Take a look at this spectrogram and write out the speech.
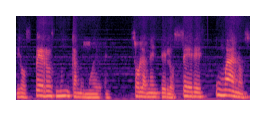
los perros nunca me muerden, solamente los seres humanos.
